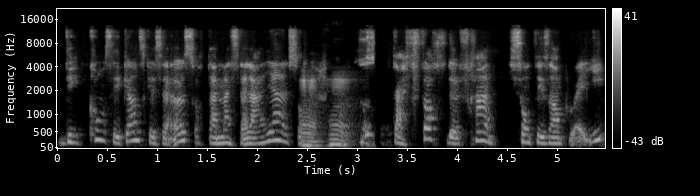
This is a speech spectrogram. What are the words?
des conséquences que ça a sur ta masse salariale, sur, mm-hmm. ta force de frappe qui sont tes employés.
